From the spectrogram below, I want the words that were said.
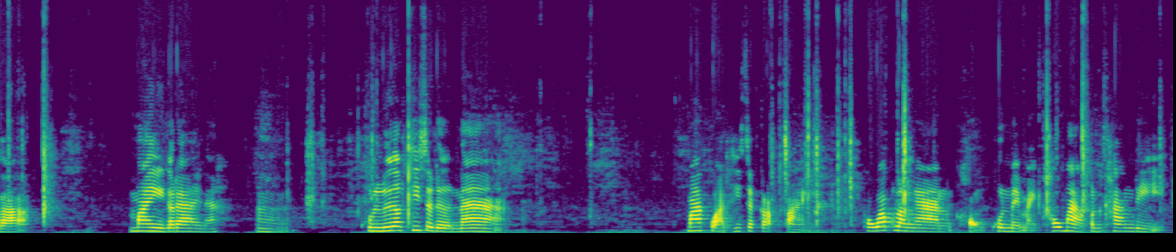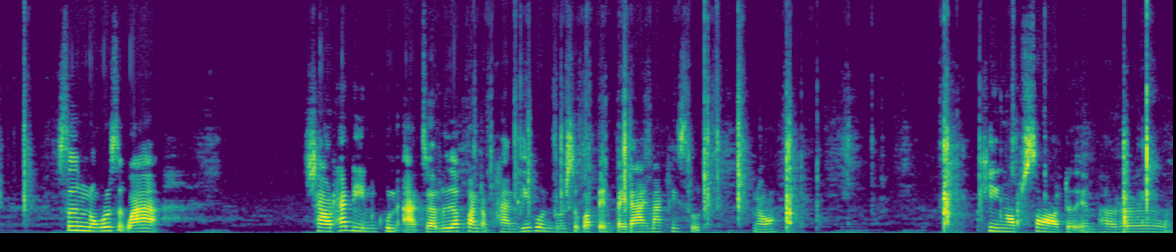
จะไม่ก็ได้นะคุณเลือกที่จะเดินหน้า มากกว่าที่จะกลับไป เพราะว่าพลังงานของคนใหม่ ๆ เข้ามาค่อนข้างดี ซึ่งนกรู้สึกว่า ชาวท่าดินคุณอาจจะเลือกความสัมพันธ์ที่คุณรู้สึกว่าเป็นไปได้มากที่สุด เนาะ King of Swords The Emperor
